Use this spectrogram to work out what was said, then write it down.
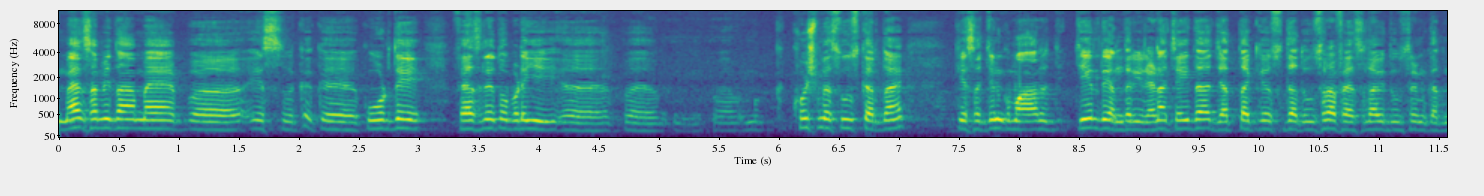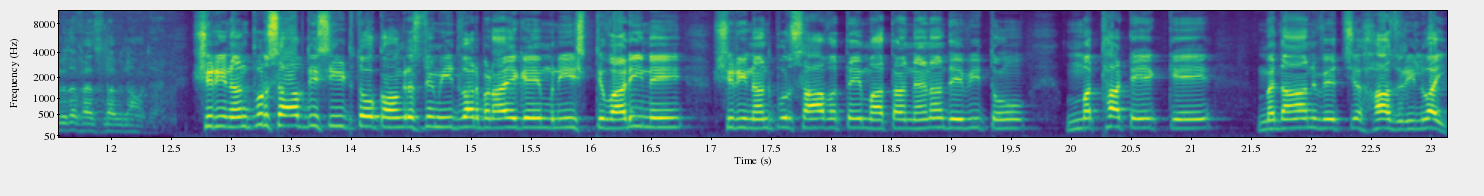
ਮੈਂ ਸਮਝਦਾ ਮੈਂ ਇਸ ਕੋਰਟ ਦੇ ਫੈਸਲੇ ਤੋਂ ਬੜੀ ਖੁਸ਼ ਮਹਿਸੂਸ ਕਰਦਾ ਹਾਂ ਕਿ ਸੱਜਣ ਕੁਮਾਰ ਜੇਲ੍ਹ ਦੇ ਅੰਦਰ ਹੀ ਰਹਿਣਾ ਚਾਹੀਦਾ, ਜਦ ਤੱਕ ਕਿ ਉਸ ਦਾ ਦੂਸਰਾ ਫੈਸਲਾ ਵੀ, ਦੂਸਰੇ ਮੁਕੱਦਮੇ ਦਾ ਫੈਸਲਾ ਵੀ ਨਾ ਹੋ ਜਾਏ। ਸ਼੍ਰੀ ਅਨੰਦਪੁਰ ਸਾਹਿਬ ਦੀ ਸੀਟ ਤੋਂ ਕਾਂਗਰਸ ਦੇ ਉਮੀਦਵਾਰ ਬਣਾਏ ਗਏ ਮਨੀਸ਼ ਤਿਵਾੜੀ ਨੇ ਸ਼੍ਰੀ ਅਨੰਦਪੁਰ ਸਾਹਿਬ ਅਤੇ ਮਾਤਾ ਨੈਣਾ ਦੇਵੀ ਤੋਂ ਮੱਥਾ ਟੇਕ ਕੇ ਮੈਦਾਨ ਵਿੱਚ ਹਾਜ਼ਰੀ ਲਵਾਈ।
